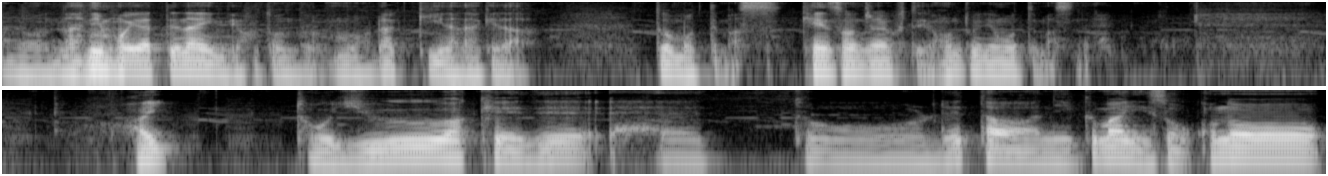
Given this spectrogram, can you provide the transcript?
あの何もやってないんでほとんどもうラッキーなだけだと思ってます。謙遜じゃなくて本当に思ってますね。はい。というわけでえー、っとレターに行く前にそうこの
